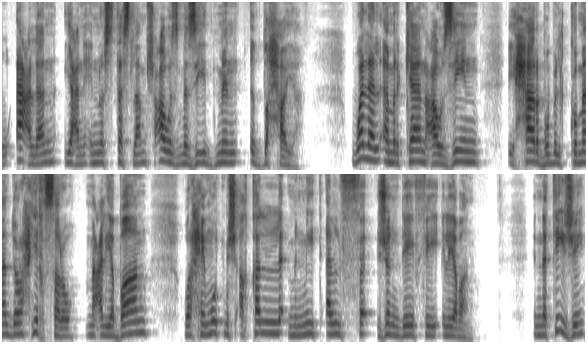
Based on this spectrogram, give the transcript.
وأعلن يعني إنه استسلم مش عاوز مزيد من الضحايا. ولا الأمريكان عاوزين يحاربوا بالكوماندو رح يخسروا مع اليابان ورح يموت مش أقل من مئة ألف جندي في اليابان. النتيجة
